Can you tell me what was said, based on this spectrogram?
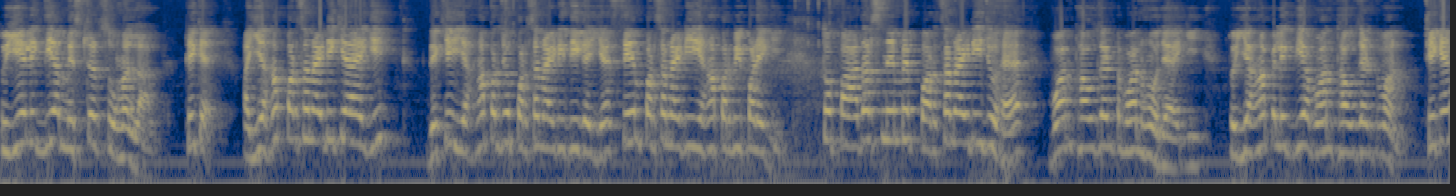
तो ये लिख दिया मिस्टर सोहन लाल ठीक है? यहाँ पर्सन आईडी क्या आएगी? देखिए, यहाँ पर जो पर्सन आईडी दी गई है सेम पर्सन आईडी यहाँ पर भी पड़ेगी। तो फादर्स नेम में पर्सन आईडी जो है 1001 हो जाएगी। तो यहाँ पे लिख दिया 1001 ठीक है?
